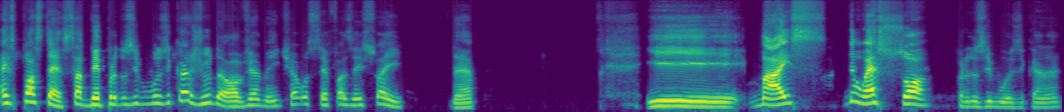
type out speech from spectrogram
A resposta é: saber produzir música ajuda, obviamente, a você fazer isso aí, né? E mas não é só produzir música, né?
